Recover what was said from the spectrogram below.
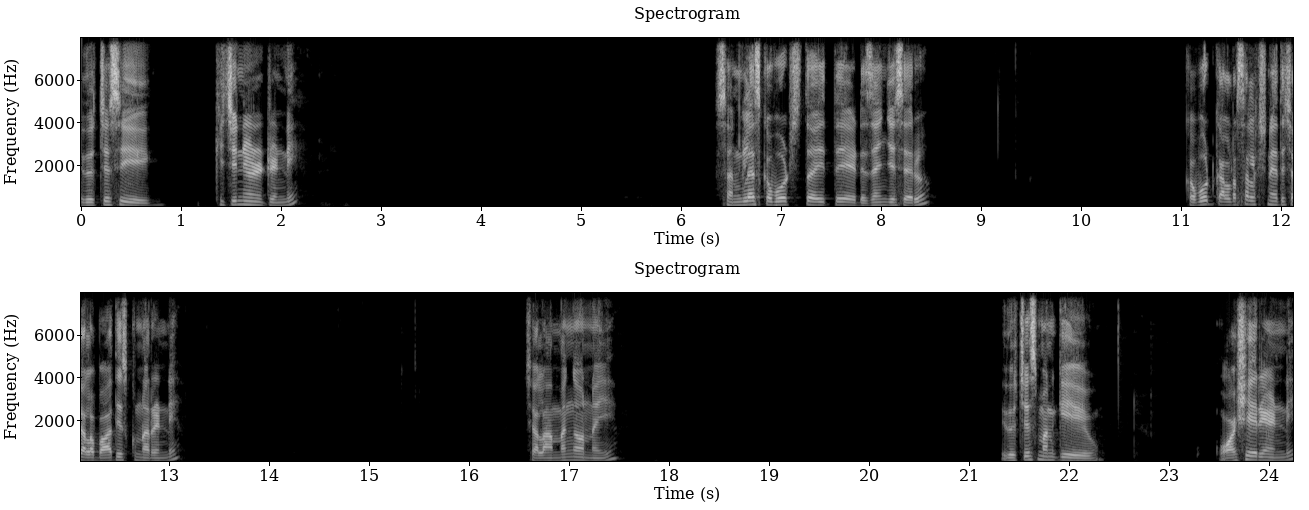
ఇది వచ్చేసి కిచెన్ యూనిట్ అండి. సన్ గ్లాస్ కబోర్డ్స్తో అయితే డిజైన్ చేశారు. కబోర్డ్ కలర్ సెలక్షన్ అయితే చాలా బాగా తీసుకున్నారండి. చాలా అందంగా ఉన్నాయి. ఇది వచ్చేసి మనకి వాష్ ఏరియా అండి.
